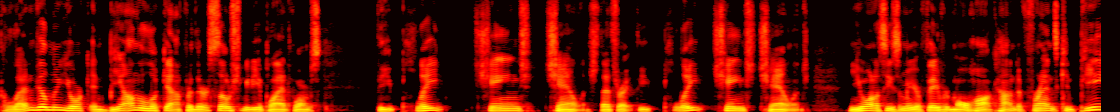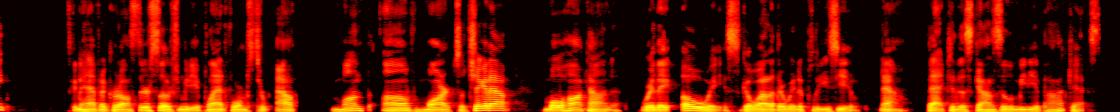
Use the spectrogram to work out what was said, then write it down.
Glenville, New York, and be on the lookout for their social media platforms. The Plate Change Challenge. That's right, the Plate Change Challenge. You want to see some of your favorite Mohawk Honda friends compete? It's going to happen across their social media platforms throughout the month of March. So check it out, Mohawk Honda, where they always go out of their way to please you. Now, back to this Gozilla Media podcast.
